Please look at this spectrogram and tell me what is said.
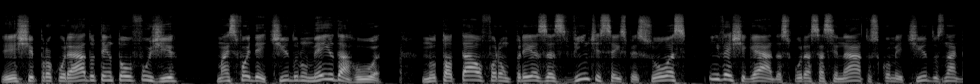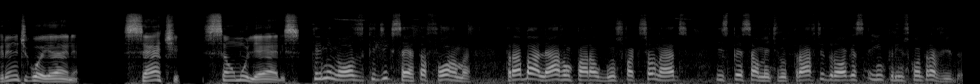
Este procurado tentou fugir, mas foi detido no meio da rua. No total, foram presas 26 pessoas investigadas por assassinatos cometidos na Grande Goiânia. Sete são mulheres. Criminosos que, de certa forma, trabalhavam para alguns faccionados, especialmente no tráfico de drogas e em crimes contra a vida.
